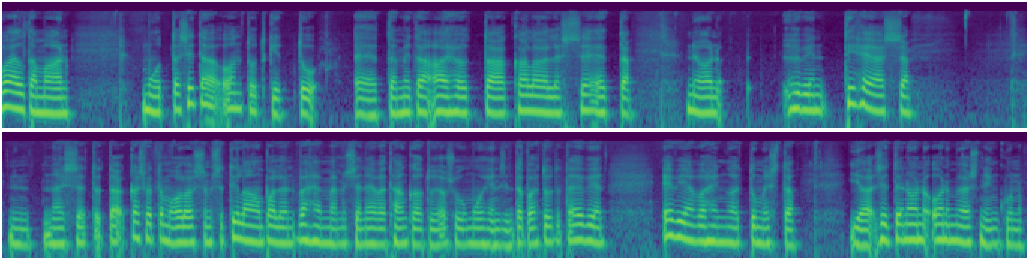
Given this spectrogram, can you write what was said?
vaeltamaan. Mutta sitä on tutkittu, että mitä aiheuttaa kaloille se, että ne on hyvin tiheässä niin näissä tota, kasvattamo-oloissa, missä tilaa on paljon vähemmän, missä ne eivät hankautu ja osuu muihin, niin tapahtuu tätä evien, evien vahingoittumista. Ja sitten on, on myös niin kuin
